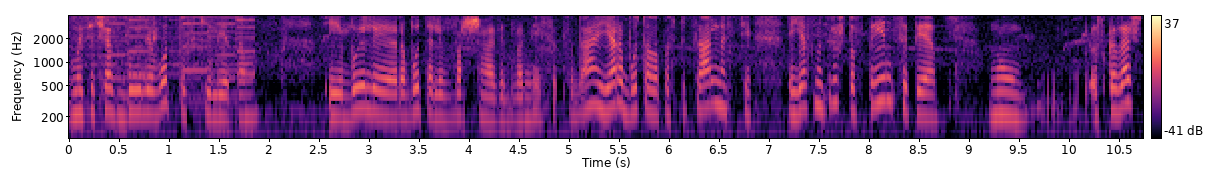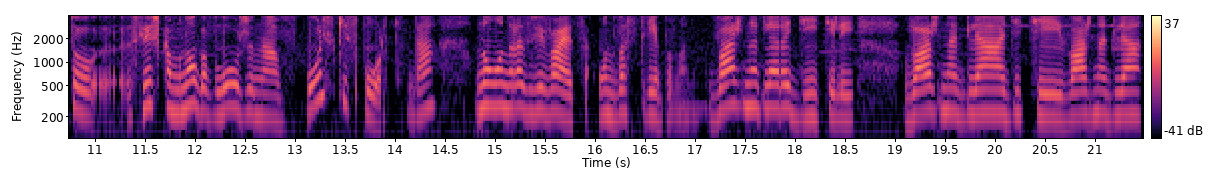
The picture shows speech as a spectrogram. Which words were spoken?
Мы сейчас были в отпуске летом и были, работали в Варшаве два месяца, да, я работала по специальности, и я смотрю, что в принципе, ну, сказать, что э, слишком много вложено в польский спорт, да, но он развивается, он востребован. Важно для родителей, важно для детей, важно для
